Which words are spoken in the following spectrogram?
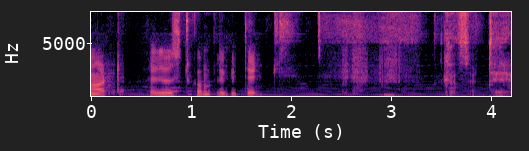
not i just complicated Because they're dead.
